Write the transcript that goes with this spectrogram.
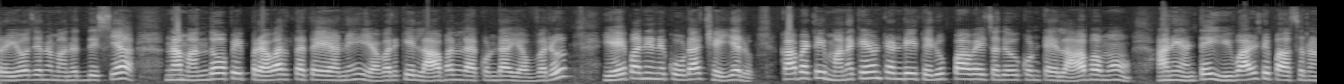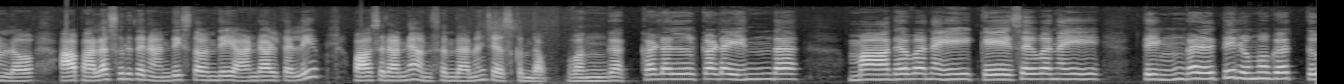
ప్రయోజనం అనుద్దేశ్య నా మందోపి ప్రవర్తతే అని ఎవరికి లాభం లేకుండా ఎవ్వరు ఏ పనిని కూడా చెయ్యరు. కాబట్టి మనకేమిటండి తిరుప్పావై చదువుకుంటే లాభము అని అంటే ఇవాల్టి పాసురంలో ఆ ఫలశ్రుతిని అందిస్తోంది ఆండాళ్ తల్లి. పాసురాన్ని అనుసంధానం చేసుకుందాం. வங்கக்கடல் கடைந்த மாதவனை கேசவனை திங்கள் திருமுகத்து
